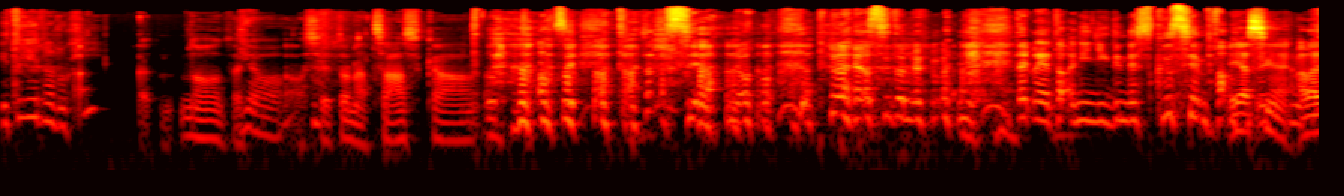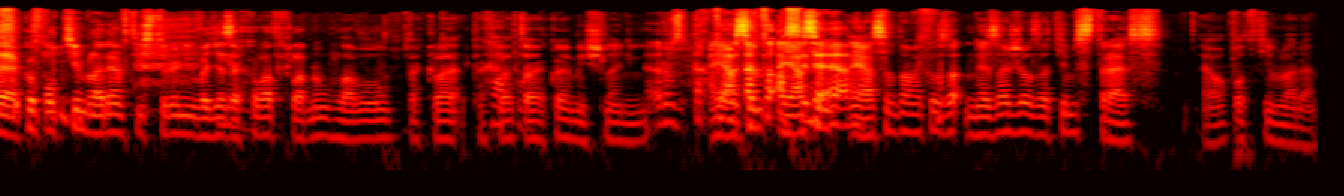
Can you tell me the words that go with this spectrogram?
Je to jednoduchý? No, tak jo. asi je to nadsázka. asi, to, asi ano. já si to nevím. Takhle já to ani nikdy neskusím. Jasně, ale jako pod tím ledem v té studené vodě jo. zachovat chladnou hlavu, takhle, takhle to jako je myšlení. Roz, tak to, a já, jsem, to a já, jsem, a já jsem tam jako za, nezažil zatím stres jo, pod tím ledem.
